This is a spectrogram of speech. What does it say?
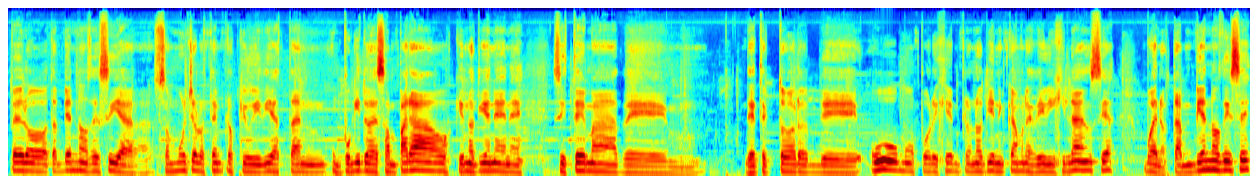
pero también nos decía, son muchos los templos que hoy día están un poquito desamparados, que no tienen eh, sistemas de detector de humos, por ejemplo, no tienen cámaras de vigilancia. Bueno, también nos dice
